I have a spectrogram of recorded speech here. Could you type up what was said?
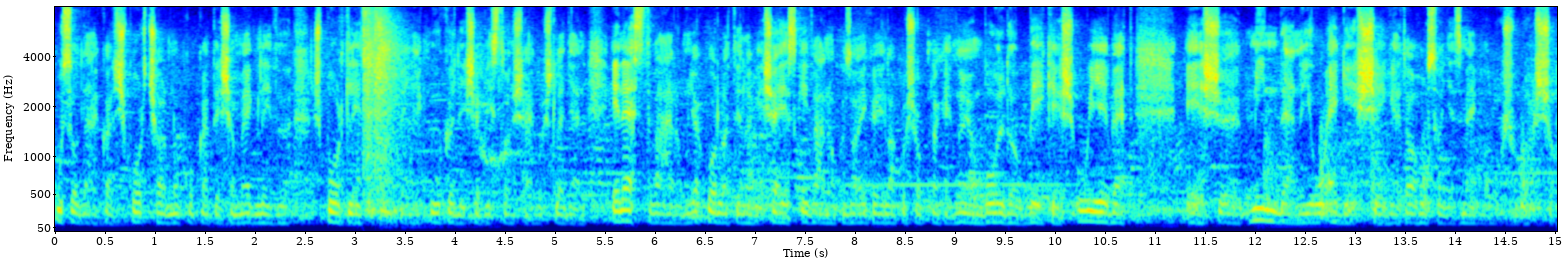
uszodákat, sportcsarnokokat és a meglévő sportlétesítmények működése biztonságos legyen. Én ezt várom gyakorlatilag, és ehhez kívánok az ajkai lakosoknak egy nagyon boldog, békés új évet, és minden jó egészséget ahhoz, hogy ez megvalósulhasson.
